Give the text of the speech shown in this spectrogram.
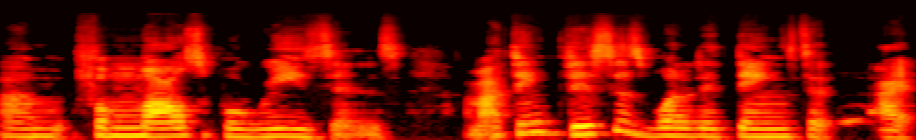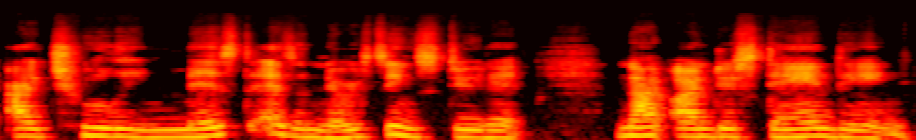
um, for multiple reasons. Um, I think this is one of the things that I, I truly missed as a nursing student, not understanding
